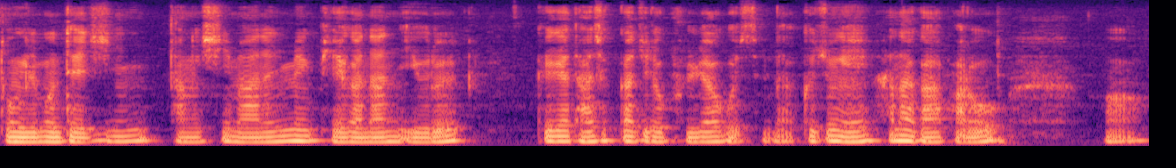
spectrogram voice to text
동일본 대지진 당시 많은 인명피해가 난 이유를 크게 다섯 가지로 분류하고 있습니다. 그 중에 하나가 바로 어,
